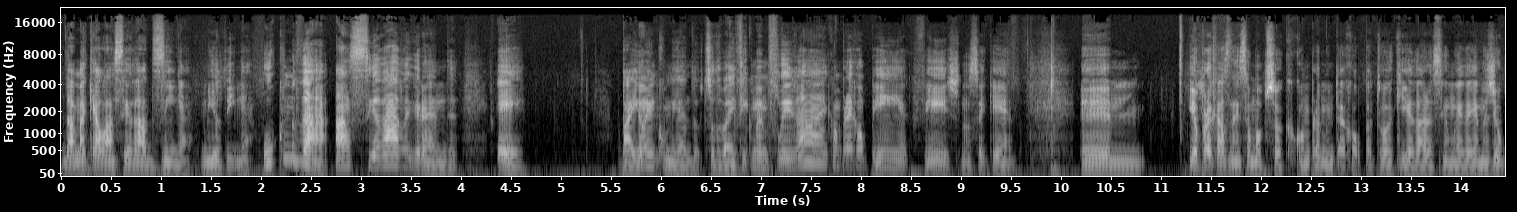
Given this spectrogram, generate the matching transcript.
dá-me aquela ansiedadezinha, miudinha. O que me dá ansiedade grande é Pá, eu encomendo, tudo bem, fico mesmo feliz. Ah, comprei roupinha, que fiz, não sei o quê. Um, eu por acaso nem sou uma pessoa que compra muita roupa. Estou aqui a dar assim uma ideia, mas eu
